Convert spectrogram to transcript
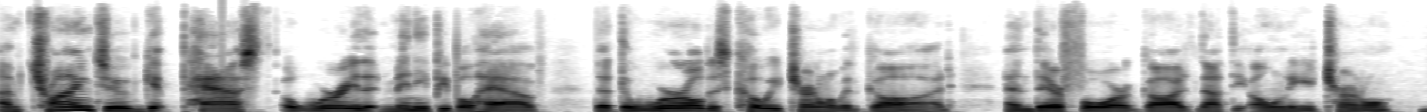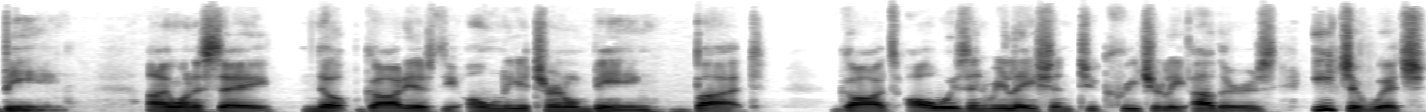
I'm trying to get past a worry that many people have that the world is co eternal with God, and therefore God's not the only eternal being. I want to say nope, God is the only eternal being, but God's always in relation to creaturely others, each of which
